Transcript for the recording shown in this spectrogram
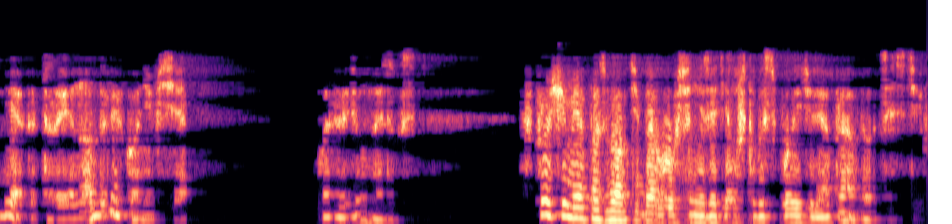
некоторые, но далеко не все», — возразил Мэддокс. «Впрочем, я позвал тебя вовсе не за тем, чтобы спорить или оправдываться, Стив.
